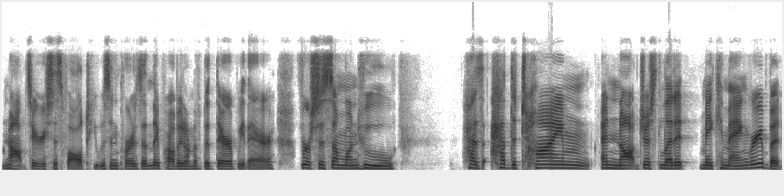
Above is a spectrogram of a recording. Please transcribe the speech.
not Sirius's fault. He was in prison. They probably don't have good therapy there, versus someone who has had the time and not just let it make him angry, but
